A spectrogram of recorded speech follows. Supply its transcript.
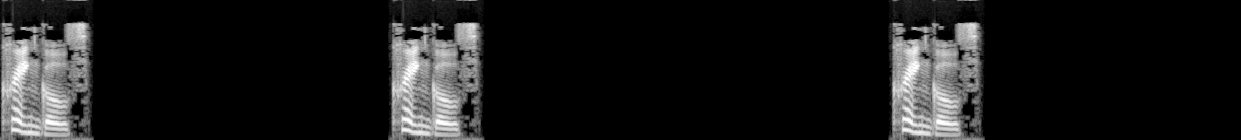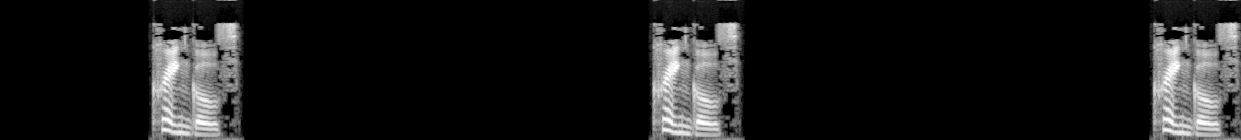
Kringles. Kringles. Kringles. Kringles. Kringles. Kringles.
